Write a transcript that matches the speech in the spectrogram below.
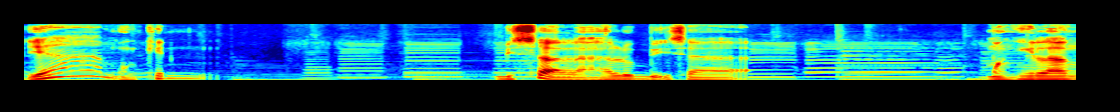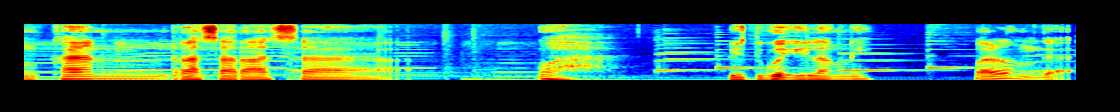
ya mungkin bisa lah lu bisa menghilangkan rasa-rasa wah duit gue hilang nih. Padahal enggak.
